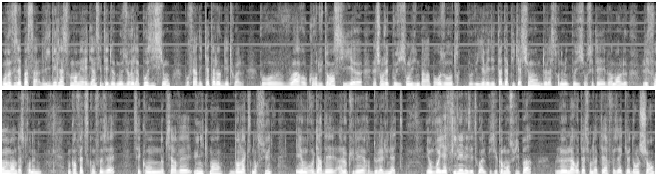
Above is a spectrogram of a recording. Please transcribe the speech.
on ne faisait pas ça. L'idée de l'instrument méridien, c'était de mesurer la position pour faire des catalogues d'étoiles, pour euh, voir au cours du temps si euh, elles changeaient de position les unes par rapport aux autres. Il y avait des tas d'applications de l'astronomie de position. C'était vraiment les fondements de l'astronomie. Donc en fait, ce qu'on faisait, c'est qu'on observait uniquement dans l'axe nord-sud et on regardait à l'oculaire de la lunette et on voyait filer les étoiles, puisque comme on ne suit pas, la rotation de la Terre faisait que dans le champ,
